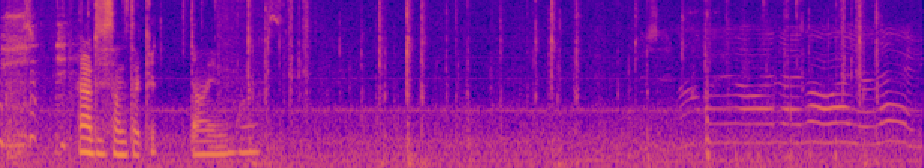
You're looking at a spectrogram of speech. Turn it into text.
That just sounds like a dying mouse. Is it not they always say congratulations? Oh, minis are here. Come in, I got three. You have to rotate.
